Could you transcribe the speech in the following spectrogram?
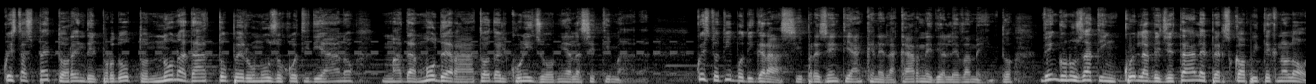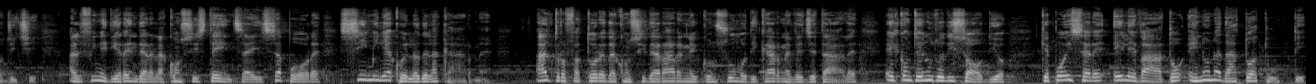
Questo aspetto rende il prodotto non adatto per un uso quotidiano, ma da moderato ad alcuni giorni alla settimana. Questo tipo di grassi, presenti anche nella carne di allevamento, vengono usati in quella vegetale per scopi tecnologici, al fine di rendere la consistenza e il sapore simili a quello della carne. Altro fattore da considerare nel consumo di carne vegetale è il contenuto di sodio, che può essere elevato e non adatto a tutti,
